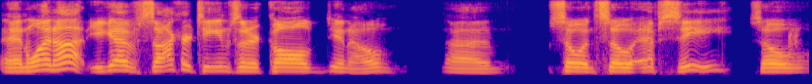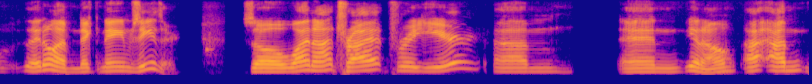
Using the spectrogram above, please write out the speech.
And why not? You have soccer teams that are called, you know, so and so FC, so they don't have nicknames either. So why not try it for a year? Um, and you know, I, am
